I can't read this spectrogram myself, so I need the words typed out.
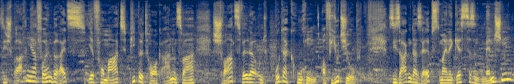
Sie sprachen ja vorhin bereits Ihr Format People Talk an, und zwar Schwarzwälder und Butterkuchen auf YouTube. Sie sagen da selbst, meine Gäste sind Menschen,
